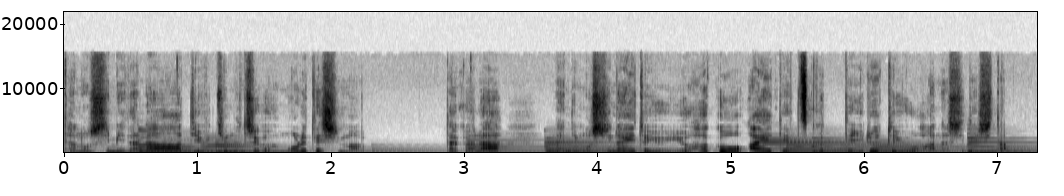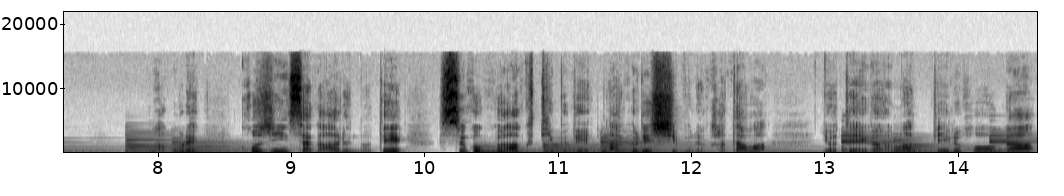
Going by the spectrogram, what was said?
楽しみだなーという気持ちが埋もれてしまう。だから何もしないという余白をあえて作っているというお話でした。まあこれ個人差があるのですごくアクティブでアグレッシブな方は予定が埋まっている方が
